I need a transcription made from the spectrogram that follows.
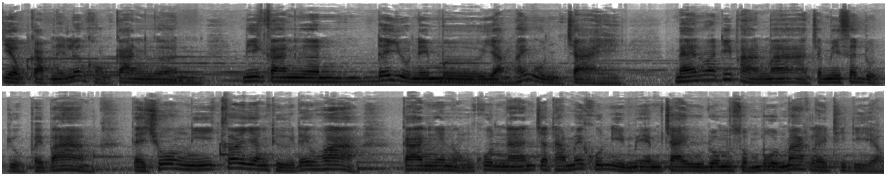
เกี่ยวกับในเรื่องของการเงิน มีการเงินได้อยู่ในมืออย่างให้อุ่นใจ แม้ว่าที่ผ่านมาอาจจะมีสะดุดอยู่ไปบ้าง แต่ช่วงนี้ก็ยังถือได้ว่าการเงินของคุณนั้นจะทำให้คุณอิ่มเอมใจอุดมสมบูรณ์มากเลยทีเดียว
